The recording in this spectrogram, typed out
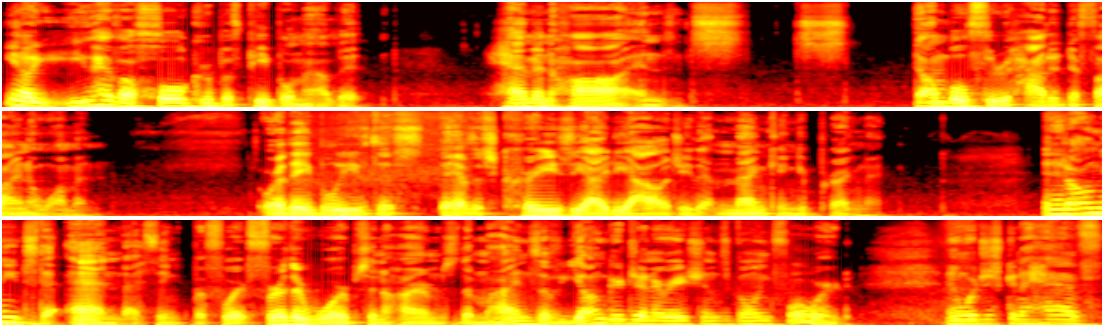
you know, you have a whole group of people now that hem and haw and stumble through how to define a woman. Or they believe this, they have this crazy ideology that men can get pregnant. And it all needs to end, I think, before it further warps and harms the minds of younger generations going forward. And we're just going to have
